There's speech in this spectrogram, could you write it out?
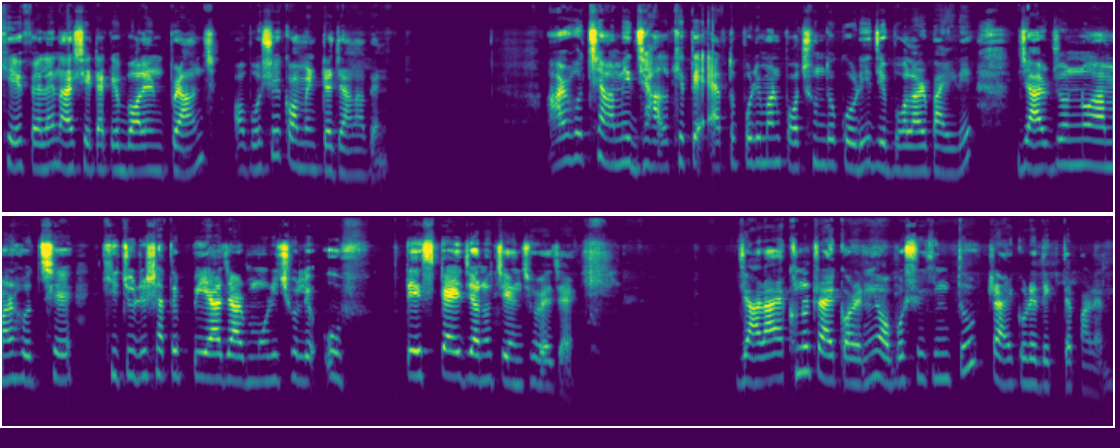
খেয়ে ফেলেন আর সেটাকে বলেন ব্রাঞ্চ, অবশ্যই কমেন্টে জানাবেন। আর হচ্ছে আমি ঝাল খেতে এত পরিমাণ পছন্দ করি যে বলার বাইরে। যার জন্য আমার হচ্ছে খিচুড়ির সাথে পেঁয়াজ আর মরিচ হলে উফ টেস্টটাই যেন চেঞ্জ হয়ে যায়। যারা এখনও ট্রাই করেনি, অবশ্যই কিন্তু ট্রাই করে দেখতে পারেন।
